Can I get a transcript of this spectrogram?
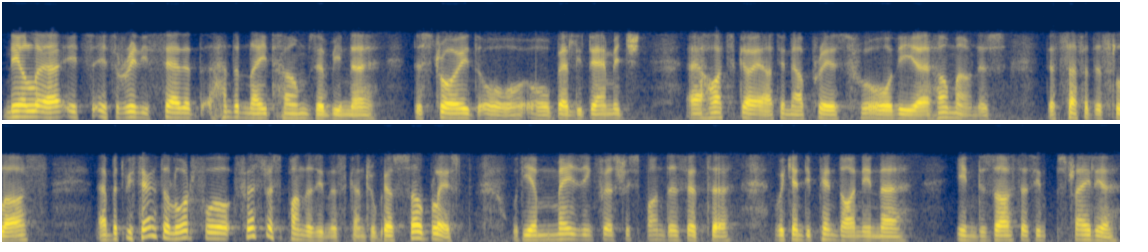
Neil, uh, it's it's really sad that 108 homes have been uh, destroyed or, or badly damaged. Our hearts go out in our prayers for the homeowners that suffered this loss. Uh, but we thank the Lord for first responders in this country. We are so blessed with the amazing first responders that uh, we can depend on in uh, in disasters in Australia.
